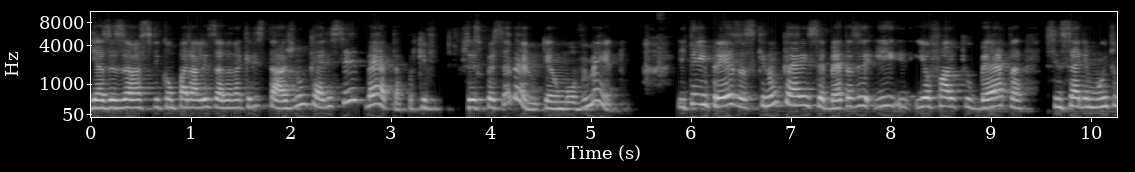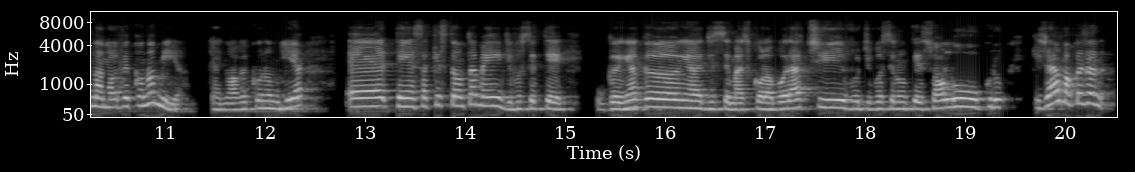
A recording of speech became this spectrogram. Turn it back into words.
e às vezes elas ficam paralisadas naquele estágio, não querem ser beta, porque vocês perceberam, tem um movimento. E tem empresas que não querem ser betas, e, e- eu falo que o beta se insere muito na nova economia. A nova economia é, tem essa questão também de você ter o ganha-ganha, de ser mais colaborativo, de você não ter só lucro, que já é uma coisa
